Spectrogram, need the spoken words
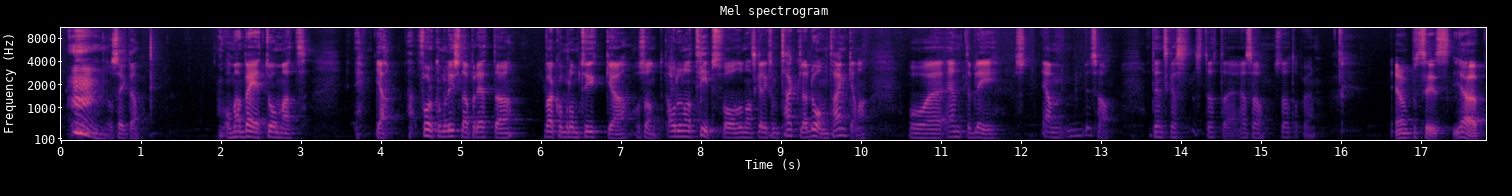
Ursäkta. Och man vet om att ja, folk kommer lyssna på detta. Vad kommer de tycka och sånt. Har du några tips för hur man ska liksom tackla de tankarna? Och eh, inte bli, ja, så, här, att det inte ska stötta, alltså, stöta på en. Ja precis. Ja,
